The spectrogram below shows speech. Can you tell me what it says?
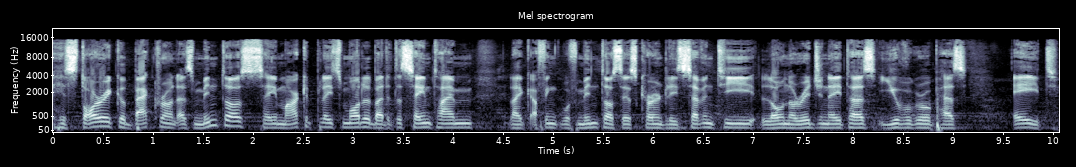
historical background as Mintos, same marketplace model, but at the same time, like I think with Mintos, there's currently 70 loan originators. iuvo Group has eight.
